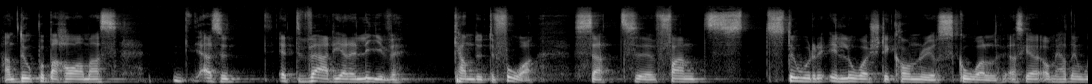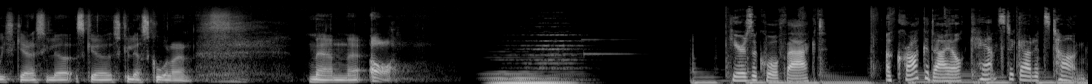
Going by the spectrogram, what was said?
han dog på Bahamas. Alltså, ett värdigare liv kan du inte få. Så att, eh, fanns stor eloge till Connery och skål. Jag ska, om jag hade en whisky här skulle jag, ska, skulle jag skåla den. Men eh, ja. Here's a cool fact. A crocodile can't stick out its tongue.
